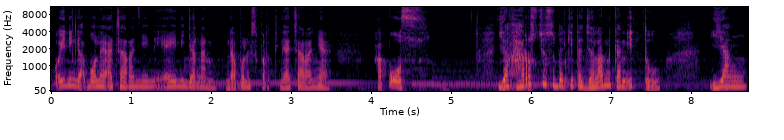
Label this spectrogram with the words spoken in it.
Oh ini nggak boleh acaranya ini eh ini jangan nggak boleh seperti ini acaranya. Hapus. Yang harusnya sudah kita jalankan itu yang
